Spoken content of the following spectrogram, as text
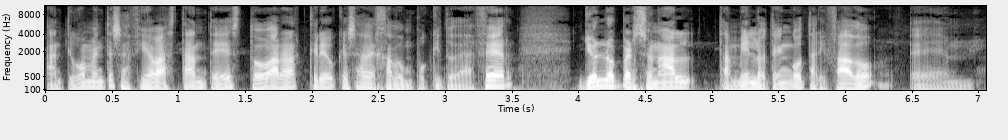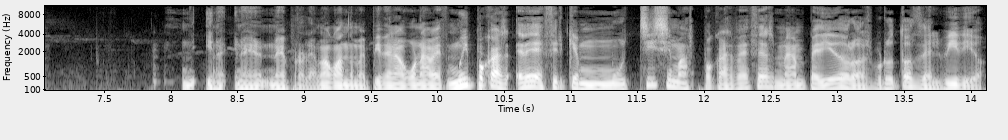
antiguamente se hacía bastante esto, ahora creo que se ha dejado un poquito de hacer. Yo en lo personal también lo tengo tarifado. Eh, y no, hay, problema. Cuando me piden alguna vez, muy pocas, he de decir que muchísimas pocas veces me han pedido los brutos del vídeo,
